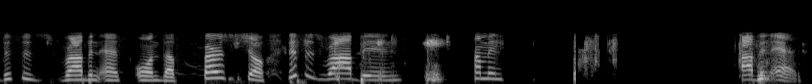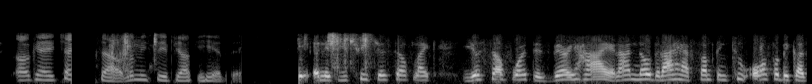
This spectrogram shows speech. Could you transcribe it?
this is Robin S on the first show. This is Robin coming. Robin S. Okay, check this out. Let me see if y'all can hear this. And if you treat yourself like your self worth is very high, and I know that I have something to offer because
